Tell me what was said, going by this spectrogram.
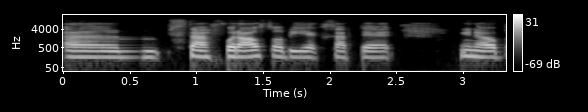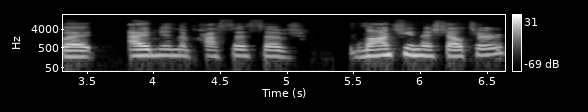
um, stuff would also be accepted, you know, but I'm in the process of launching the shelter,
